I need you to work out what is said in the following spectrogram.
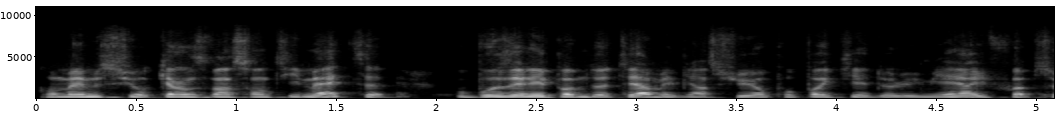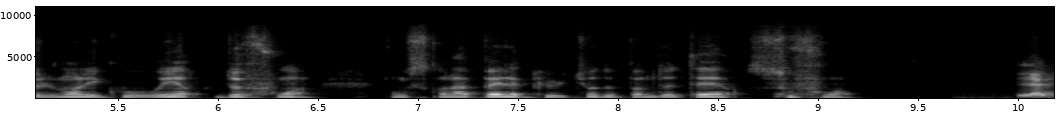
quand même sur 15-20 cm. Vous posez les pommes de terre, mais bien sûr, pour pas qu'il y ait de lumière, il faut absolument les couvrir de foin donc ce qu'on appelle la culture de pommes de terre sous foin. La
